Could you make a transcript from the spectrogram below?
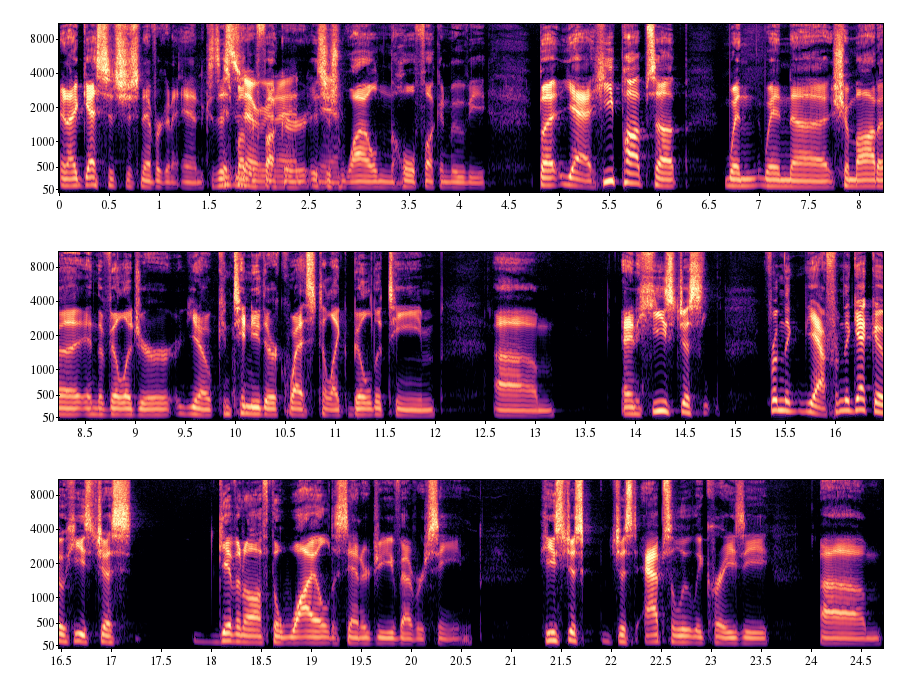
and I guess it's just never gonna end because this It's motherfucker is just wild in the whole fucking movie. But yeah, he pops up when when uh, Shimada and the villager, you know, continue their quest to like build a team, um, and he's just from the yeah from the get go, he's just given off the wildest energy you've ever seen. He's just just absolutely crazy. Um,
